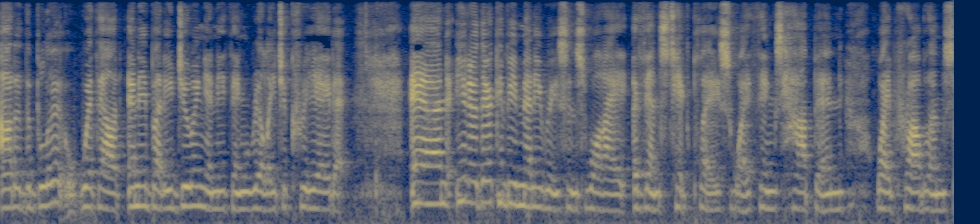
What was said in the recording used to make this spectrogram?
out of the blue without anybody doing anything really to create it? And, you know, there can be many reasons why events take place, why things things happen, why problems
